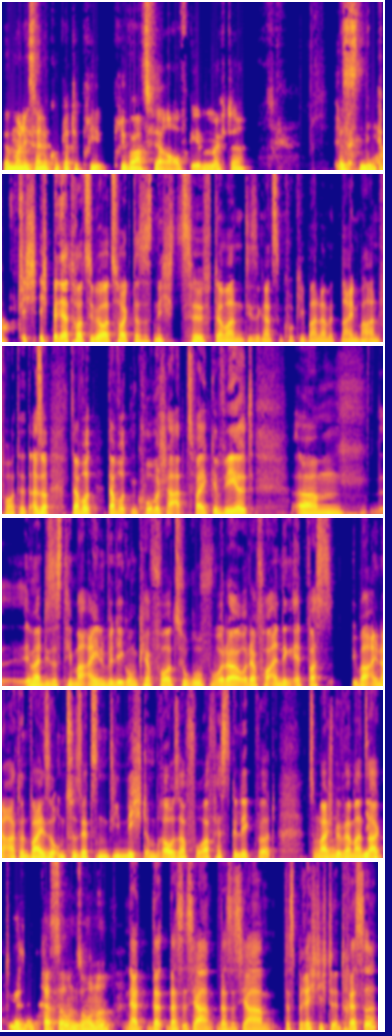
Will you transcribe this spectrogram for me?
wenn man nicht seine komplette Pri Privatsphäre aufgeben möchte. Es nervt. Ich, ich bin ja trotzdem überzeugt, dass es nichts hilft, wenn man diese ganzen Cookie-Banner mit Nein beantwortet. Also da wurde, da wurde ein komischer Abzweig gewählt, ähm, immer dieses Thema Einwilligung hervorzurufen oder, oder vor allen Dingen etwas über eine Art und Weise umzusetzen, die nicht im Browser vorher festgelegt wird. Zum mhm. Beispiel, wenn man sagt. Interesse und so, ne? Ja, das ist ja, das ist ja das berechtigte Interesse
